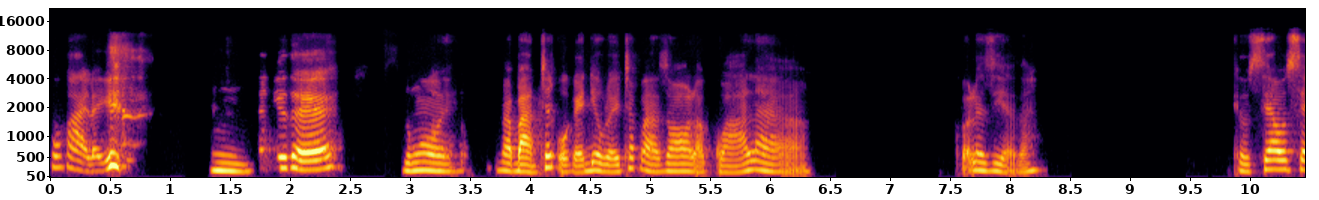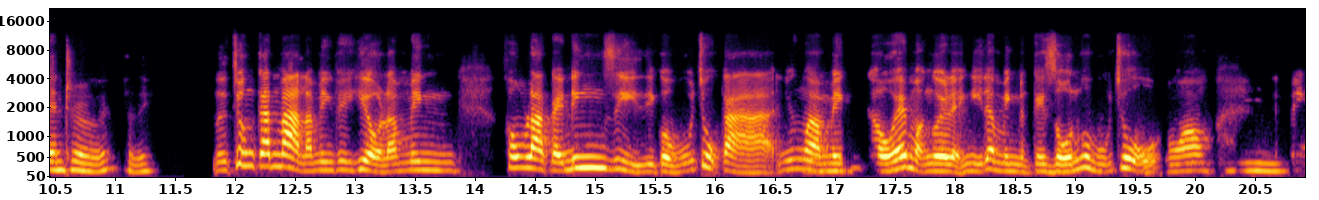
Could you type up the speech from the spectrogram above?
không phải là như, ừ. như thế đúng rồi và bản chất của cái điều đấy chắc là do là quá là gọi là gì hả ta? Kiểu self center ấy là gì? Nói chung căn bản là mình phải hiểu là mình không là cái đinh gì gì của vũ trụ cả nhưng mà mình hầu hết mọi người lại nghĩ là mình là cái rốn của vũ trụ đúng không? Ừ. mình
